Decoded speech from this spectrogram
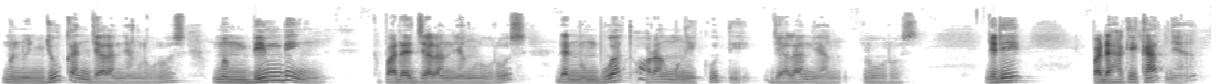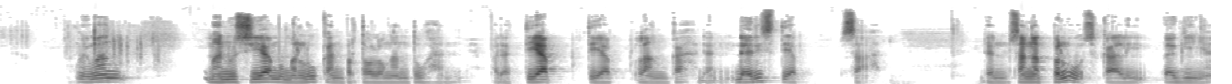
menunjukkan jalan yang lurus, membimbing kepada jalan yang lurus, dan membuat orang mengikuti jalan yang lurus. Jadi, pada hakikatnya, memang manusia memerlukan pertolongan Tuhan pada tiap-tiap langkah dan dari setiap saat. Dan sangat perlu sekali baginya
